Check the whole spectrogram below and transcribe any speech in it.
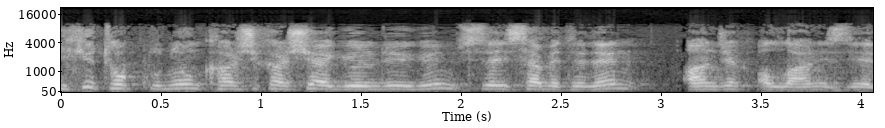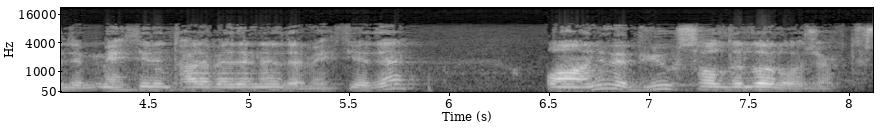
İki topluluğun karşı karşıya güldüğü gün size isabet eden ancak Allah'ın izniyle Mehdi'nin talebelerine de Mehdi'ye de ani ve büyük saldırılar olacaktır.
